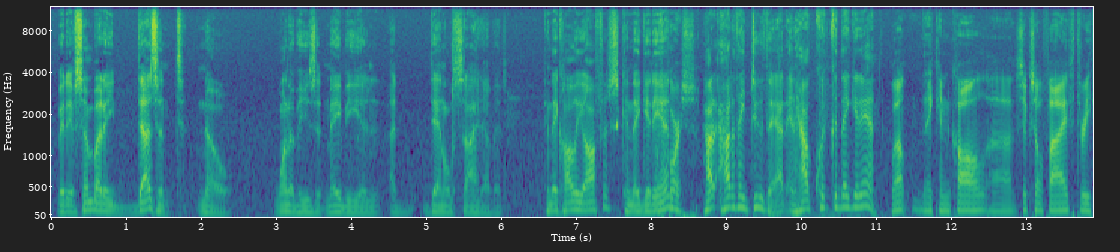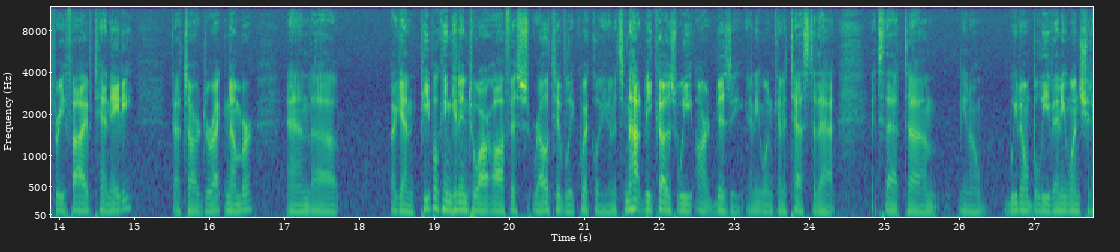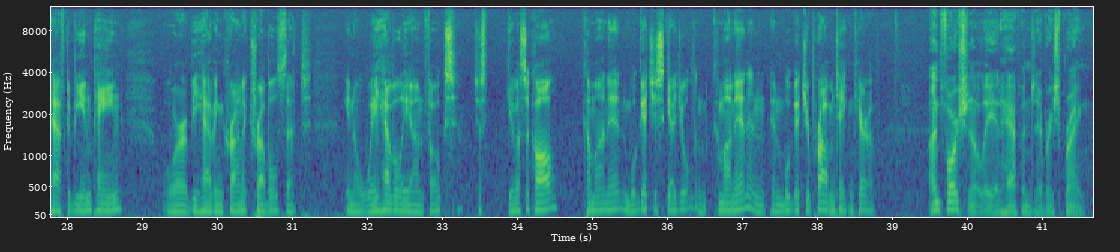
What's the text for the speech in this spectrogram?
But if somebody doesn't know one of these that may be a, a dental side of it, can they call the office? Can they get in? Of course. How, how do they do that, and how quick could they get in? Well, they can call uh, 605 335 1080. That's our direct number. And uh, again, people can get into our office relatively quickly. And it's not because we aren't busy. Anyone can attest to that. It's that, um, you know, we don't believe anyone should have to be in pain or be having chronic troubles that, you know, weigh heavily on folks. Just give us a call, come on in, and we'll get you scheduled, and come on in, and, and we'll get your problem taken care of. Unfortunately, it happens every spring.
